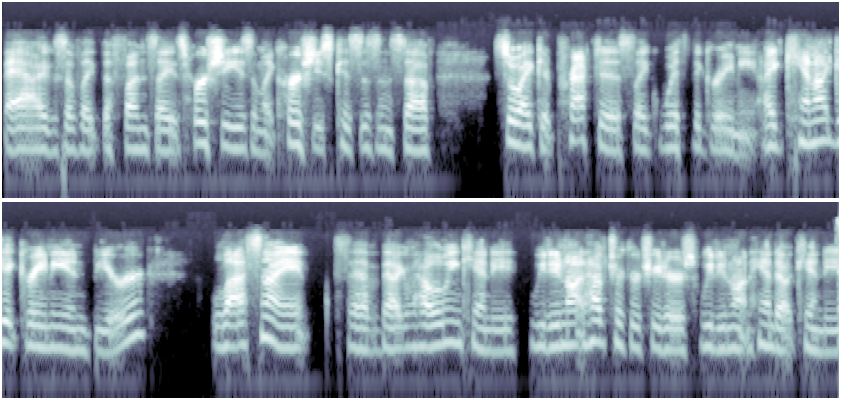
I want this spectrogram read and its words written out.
bags of like the fun size Hershey's and like Hershey's Kisses and stuff so I could practice like with the grainy. I cannot get grainy in beer. Last night, I have a bag of Halloween candy. We do not have trick or treaters. We do not hand out candy.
